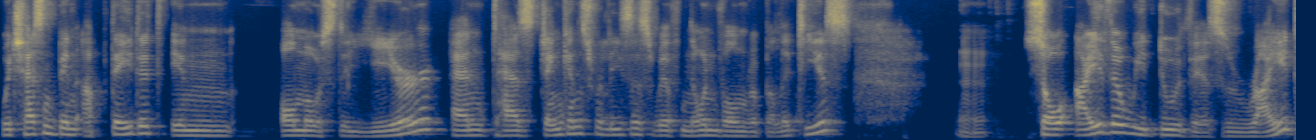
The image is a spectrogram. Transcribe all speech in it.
which hasn't been updated in almost a year and has Jenkins releases with known vulnerabilities. Mm -hmm. So either we do this right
